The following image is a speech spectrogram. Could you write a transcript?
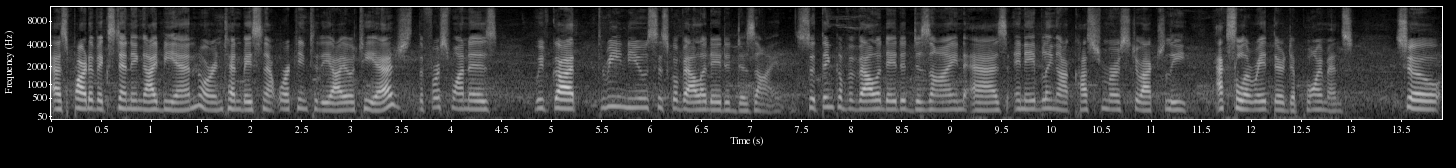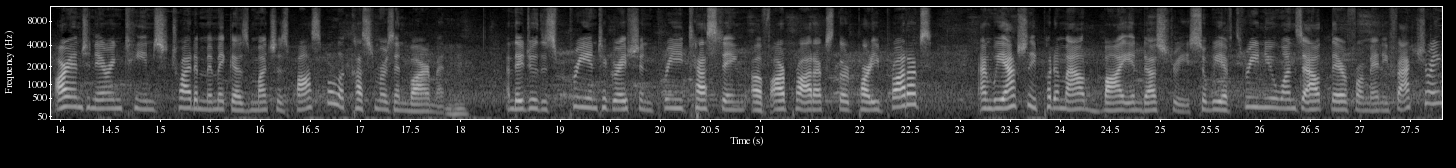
as part of extending IBN or intent-based networking to the IoT edge. The first one is we've got three new Cisco validated designs. So think of a validated design as enabling our customers to actually accelerate their deployments. So our engineering teams try to mimic as much as possible a customer's environment. Mm -hmm and they do this pre-integration, pre-testing of our products, third-party products, and we actually put them out by industry. So we have three new ones out there for manufacturing,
